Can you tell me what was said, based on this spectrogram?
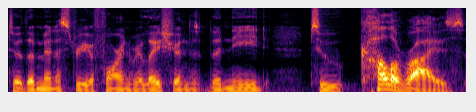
to the Ministry of Foreign Relations, the need to colorize,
